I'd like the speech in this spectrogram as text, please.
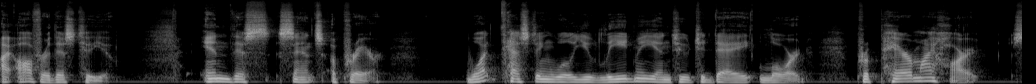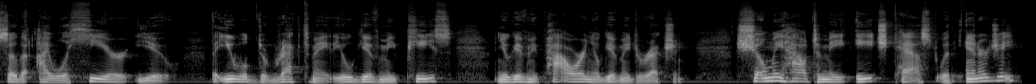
I offer this to you. In this sense, a prayer. What testing will you lead me into today, Lord? Prepare my heart so that I will hear you, that you will direct me, you'll give me peace, and you'll give me power, and you'll give me direction. Show me how to meet each test with energy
